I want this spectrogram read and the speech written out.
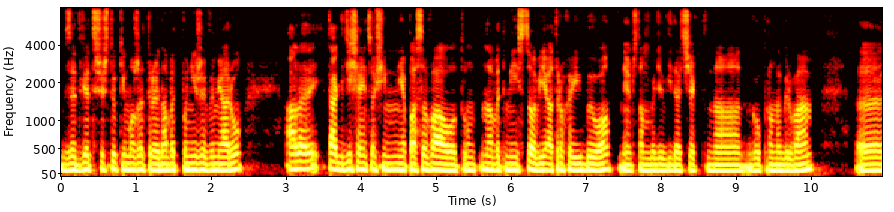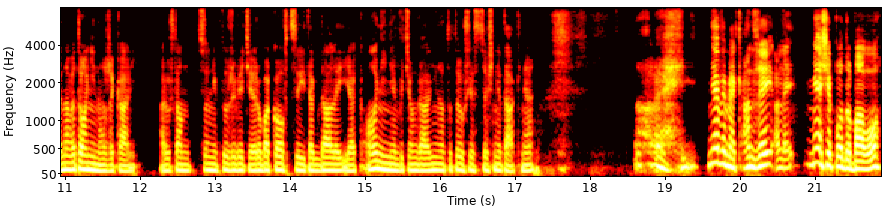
ze 2-3 sztuki, może trochę nawet poniżej wymiaru. Ale i tak dzisiaj coś im nie pasowało, tu nawet miejscowi, a trochę ich było. Nie wiem, czy tam będzie widać, jak na GoPro nagrywałem. E, nawet oni narzekali. A już tam, co niektórzy, wiecie, robakowcy i tak dalej, jak oni nie wyciągali, no to to już jest coś nie tak, nie? Ale nie wiem jak Andrzej, ale mnie się podobało.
